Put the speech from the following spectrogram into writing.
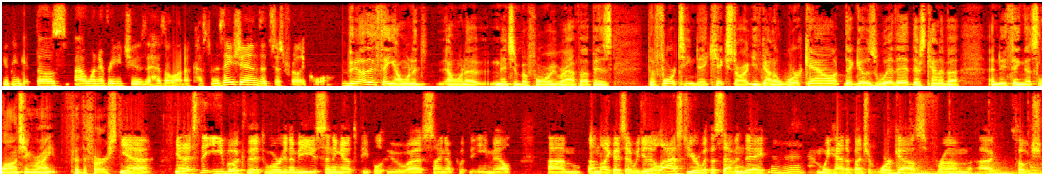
you can get those uh, whenever you choose. It has a lot of customizations. It's just really cool. The other thing I want to I want to mention before we wrap up is the 14 day kickstart. You've got a workout that goes with it. There's kind of a, a new thing that's launching right for the first. Yeah, yeah, that's the ebook that we're going to be sending out to people who uh, sign up with the email. Um, and like I said, we did it last year with a seven day. Mm-hmm. And we had a bunch of workouts from uh, Coach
